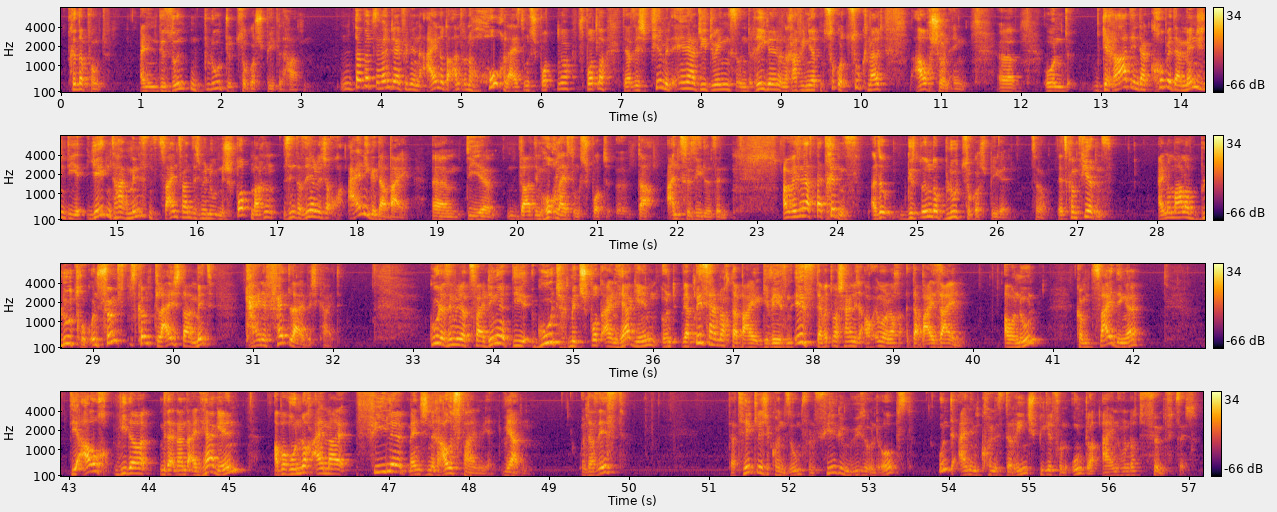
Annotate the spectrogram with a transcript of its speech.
Dritter Punkt. Einen gesunden Blutzuckerspiegel haben. Da wird es eventuell für den einen oder anderen Hochleistungssportler, Sportler, der sich viel mit Energy Drinks und Riegeln und raffinierten Zucker zuknallt, auch schon eng. Äh, und gerade in der Gruppe der Menschen die jeden Tag mindestens 22 Minuten Sport machen sind da sicherlich auch einige dabei ähm, die da dem Hochleistungssport äh, da anzusiedeln sind. Aber wir sind erst bei drittens, also gesunder Blutzuckerspiegel. So, jetzt kommt viertens, ein normaler Blutdruck und fünftens kommt gleich damit keine Fettleibigkeit. Gut, das sind wieder zwei Dinge die gut mit Sport einhergehen und wer bisher noch dabei gewesen ist, der wird wahrscheinlich auch immer noch dabei sein. Aber nun kommen zwei Dinge die auch wieder miteinander einhergehen, aber wo noch einmal viele Menschen rausfallen werden. Und das ist der tägliche Konsum von viel Gemüse und Obst und einem Cholesterinspiegel von unter 150.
